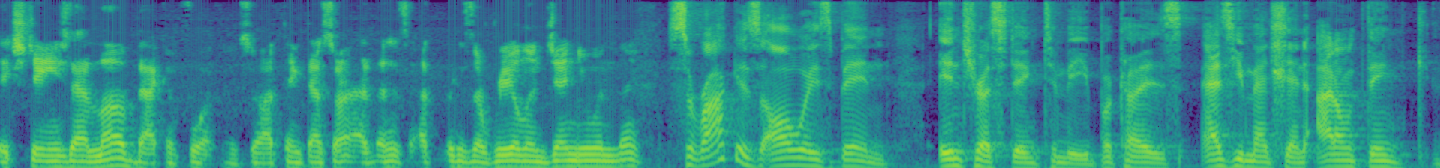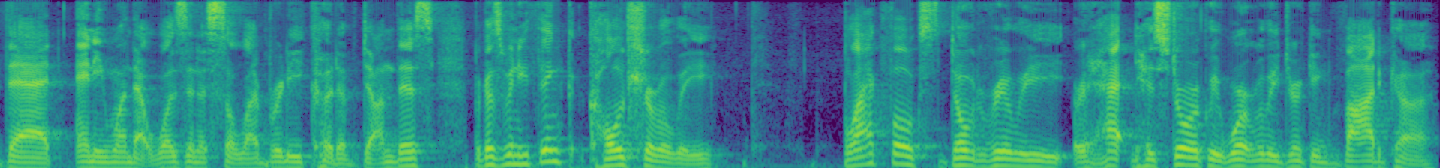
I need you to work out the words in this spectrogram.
exchange that love back and forth. And so I think that's, I think it's a real and genuine thing. Ciroc has always been interesting to me because, as you mentioned, I don't think that anyone that wasn't a celebrity could have done this. Because when you think culturally, black folks don't really, or ha- historically weren't really drinking vodka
